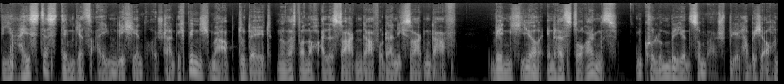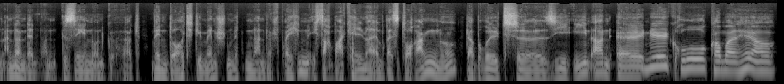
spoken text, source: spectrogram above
Wie heißt das denn jetzt eigentlich hier in Deutschland? Ich bin nicht mehr up to date, nur was man noch alles sagen darf oder nicht sagen darf. Wenn hier in Restaurants in Kolumbien zum Beispiel, habe ich auch in anderen Ländern gesehen und gehört. Wenn dort die Menschen miteinander sprechen, ich sag mal Kellner im Restaurant, ne, da brüllt äh, sie ihn an, ey Negro, komm mal her.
